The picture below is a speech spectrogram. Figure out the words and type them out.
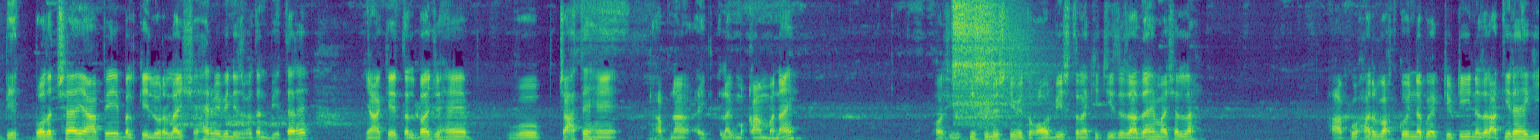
बहुत अच्छा है यहाँ पे, बल्कि लोरलाई शहर में भी नस्बता बेहतर है। यहाँ के तलबा जो हैं, वो चाहते हैं अपना एक अलग मकाम बनाएँ। और इस यूनिवर्सिटी में तो और भी इस तरह की चीज़ें ज़्यादा हैं, माशाल्लाह। आपको हर वक्त कोई ना कोई एक्टिविटी नज़र आती रहेगी।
